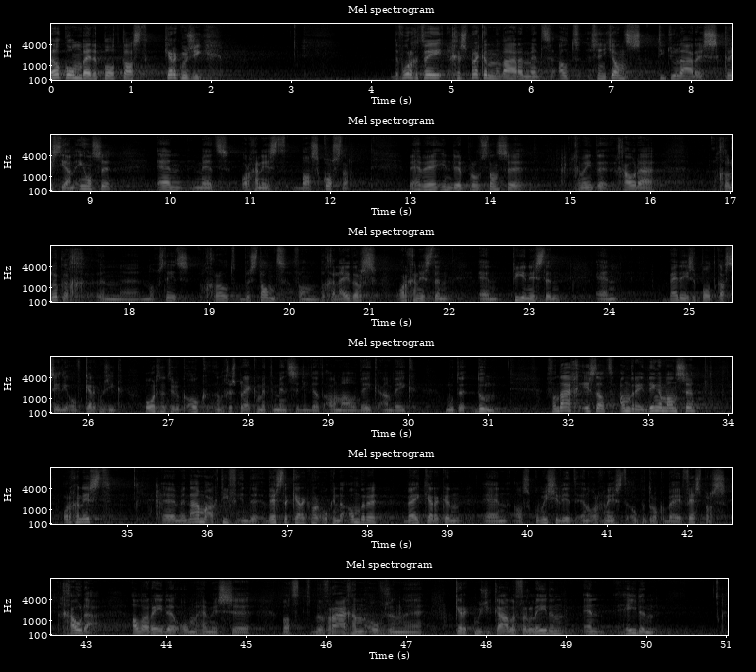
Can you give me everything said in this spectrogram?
Welkom bij de podcast Kerkmuziek. De vorige twee gesprekken waren met oud Sint-Jans titularis Christian Engelse en met organist Bas Koster. We hebben in de protestantse gemeente Gouda gelukkig een uh, nog steeds groot bestand van begeleiders, organisten en pianisten. En bij deze podcastserie over kerkmuziek hoort natuurlijk ook een gesprek met de mensen die dat allemaal week aan week moeten doen. Vandaag is dat André Dingemansen, organist, eh, met name actief in de Westerkerk, maar ook in de andere wijkkerken. En als commissielid en organist ook betrokken bij Vespers Gouda. Alle reden om hem eens eh, wat te bevragen over zijn eh, kerkmuzikale verleden en heden.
